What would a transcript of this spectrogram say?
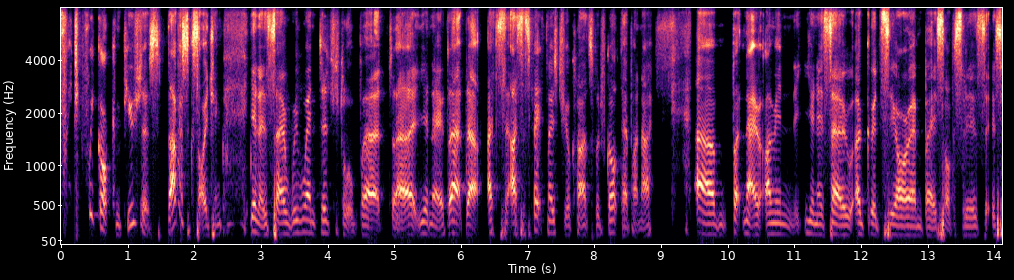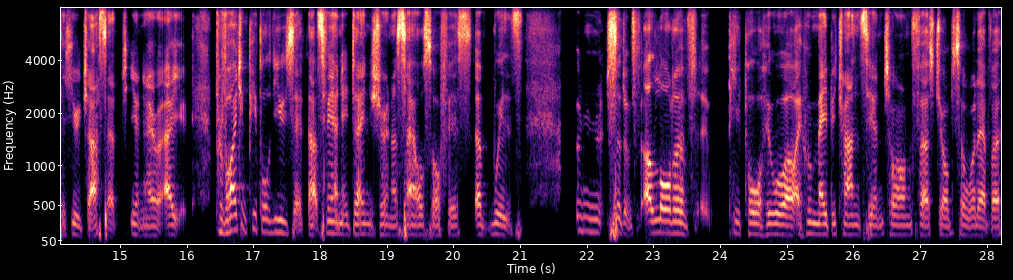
we got computers. That was exciting, you know. So we went digital, but uh, you know that, that I, I, suspect most of your clients would have got there by now. Um, but no, I mean, you know, so a good CRM base obviously is is a huge asset. You know, I, providing people use it. That's the only danger in a sales office uh, with sort of a lot of people who are who may be transient or on first jobs or whatever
